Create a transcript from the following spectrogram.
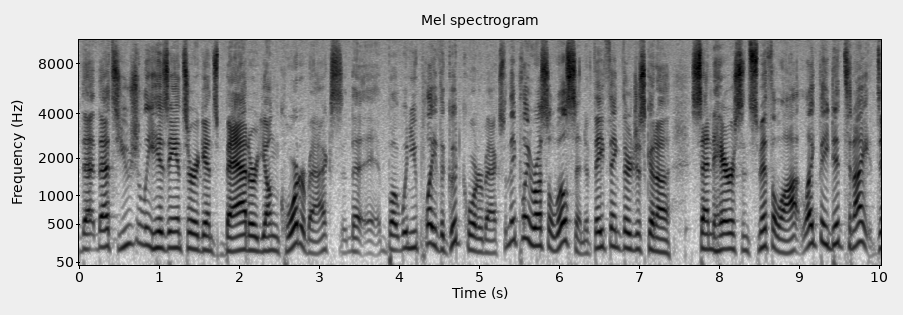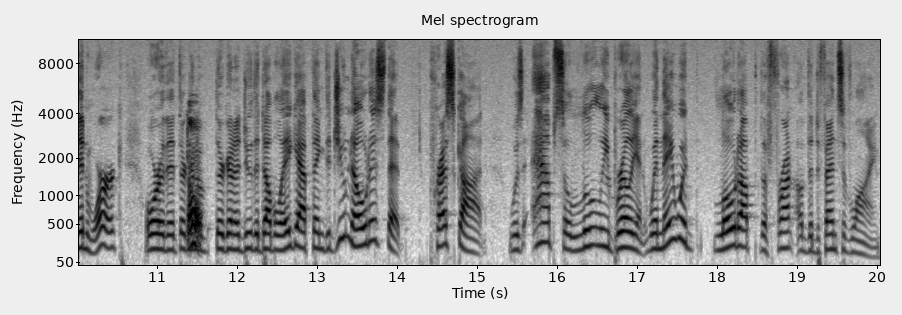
that that's usually his answer against bad or young quarterbacks. That, but when you play the good quarterbacks, when they play Russell Wilson, if they think they're just going to send Harrison Smith a lot, like they did tonight, it didn't work, or that they're to they're going to do the double A gap thing. Did you notice that Prescott was absolutely brilliant when they would load up the front of the defensive line,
